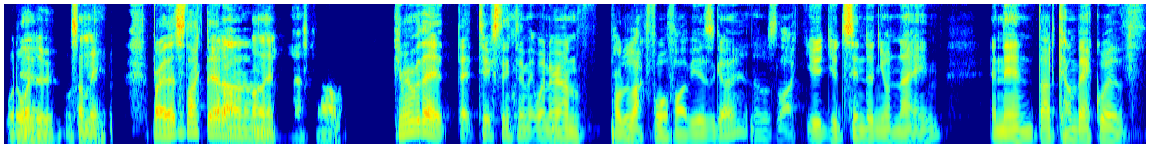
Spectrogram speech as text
What do I do or something? Bro, that's like that. Uh, Um, on can it. Um, you remember that that texting thing that went around probably like four or five years ago? And it was like you'd you'd send in your name, and then they'd come back with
